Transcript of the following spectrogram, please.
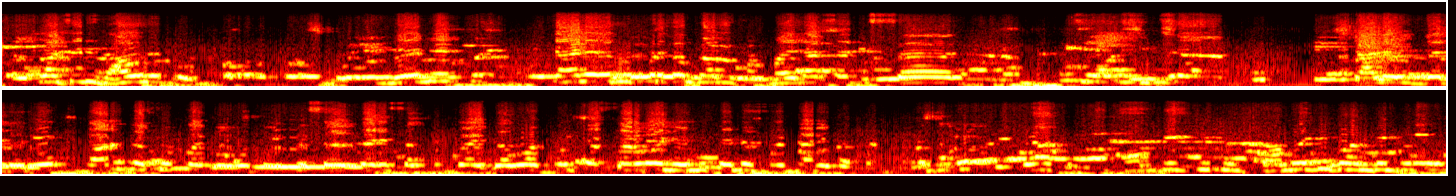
लोकांसाठी धावून येतो नेहमी शाळेवर उपक्रम चालू महिलांसाठी सण शिक्षण शालेय विद्यार्थी चालू असतो सहकारी संतुबाई गवत सर्व नेहमी त्यांना सहकार्य करतात. सामाजिक बांधिलकीतून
